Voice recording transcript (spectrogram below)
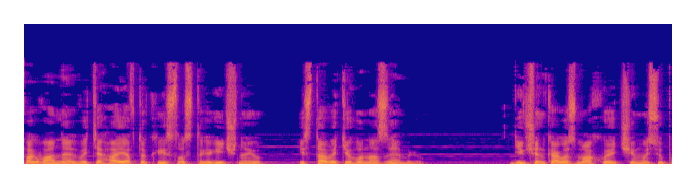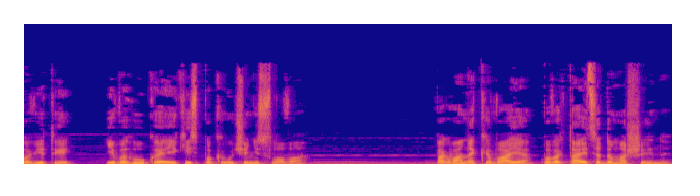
Парване витягає автокрісло з трирічною і ставить його на землю. Дівчинка розмахує чимось у повітрі і вигукує якісь покручені слова. Парване киває, повертається до машини,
